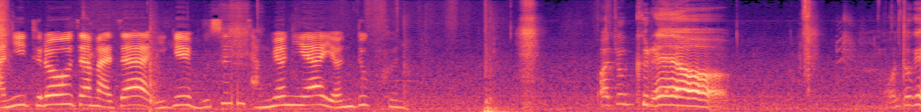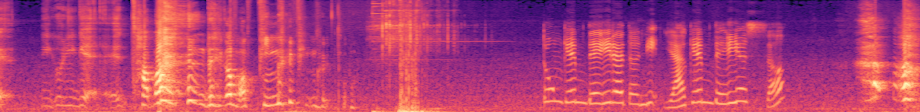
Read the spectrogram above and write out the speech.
아니 들어오자마자 이게 무슨 장면이야 연두쿤. 아좀 그래요 어떻게 이거 이게 잡아는 내가 막 빙글빙글 도 똥겜데이라더니 야겜데이였어?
